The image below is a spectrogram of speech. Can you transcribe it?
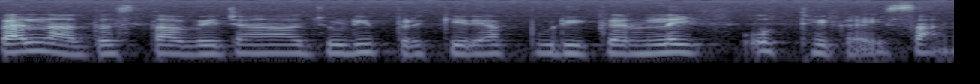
ਪਹਿਲਾਂ ਦਸਤਾਵੇਜ਼ਾਂ ਨਾਲ ਜੁੜੀ ਪ੍ਰਕਿਰਿਆ ਪੂਰੀ ਕਰਨ ਲਈ ਉੱਥੇ ਗਏ ਸਨ।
